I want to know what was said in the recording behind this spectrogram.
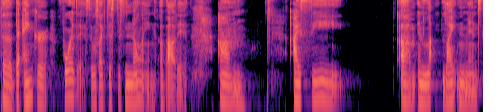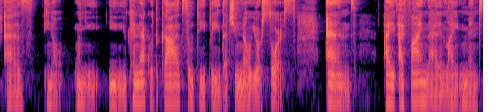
the, the anchor for this. It was like just this knowing about it. Um, I see um, enlightenment as you know when you, you you connect with God so deeply that you know your source, and I I find that enlightenment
